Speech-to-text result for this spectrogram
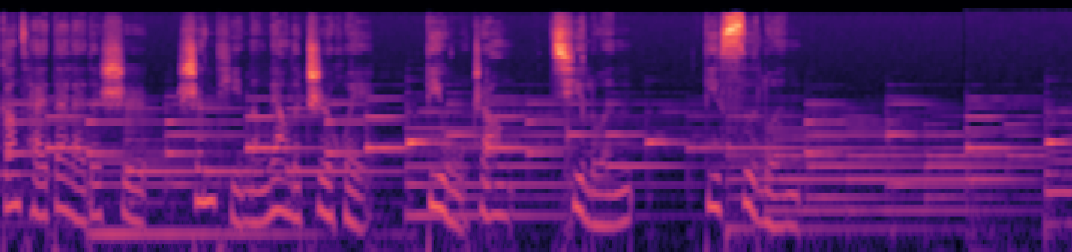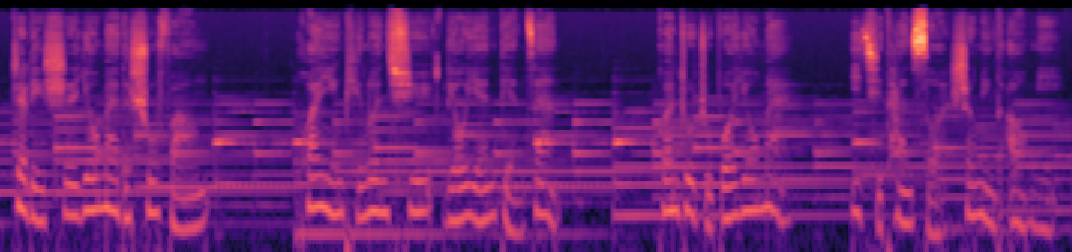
刚才带来的是《身体能量的智慧》第五章气轮第四轮。这里是优麦的书房。欢迎评论区留言点赞，关注主播优麦，一起探索生命的奥秘。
